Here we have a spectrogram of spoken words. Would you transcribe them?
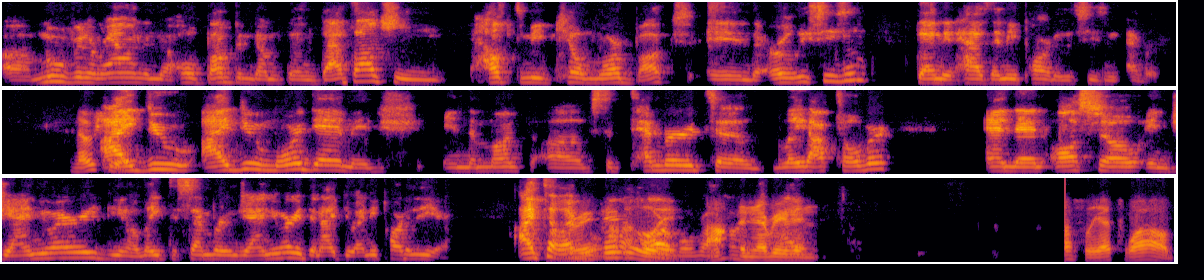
uh, moving around and the whole bump and dump thing that's actually helped me kill more bucks in the early season than it has any part of the season ever. No shit. I do I do more damage in the month of September to late October, and then also in January, you know, late December and January than I do any part of the year. I tell everyone I'm a horrible I've hunter. never even. Honestly, that's wild.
